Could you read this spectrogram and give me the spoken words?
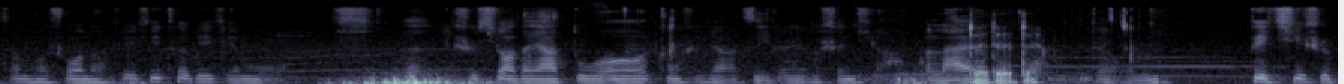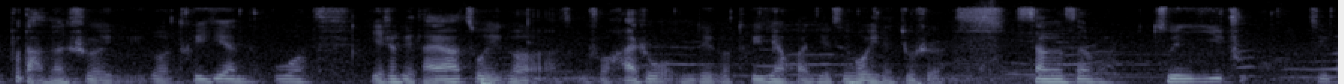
怎么说呢？这期特别节目，嗯，也是希望大家多重视一下自己的这个身体啊。本来对对对，对我们这期是不打算设有一个推荐的，不过也是给大家做一个怎么说，还是我们这个推荐环节最后一点就是三个字吧，遵医嘱。这个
